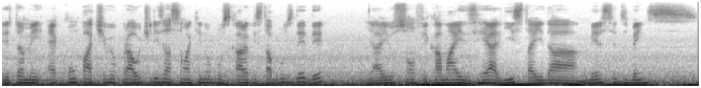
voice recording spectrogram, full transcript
Ele também é compatível para utilização aqui no Buscar Vistabus DD. E aí o som fica mais realista aí da Mercedes-Benz.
